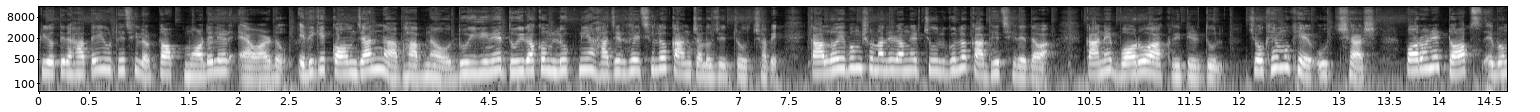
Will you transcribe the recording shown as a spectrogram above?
প্রিয়তির হাতেই উঠেছিল টপ মডেলের অ্যাওয়ার্ডও এদিকে কম যান না, ভাবনাও। দুই দিনে দুই রকম লুক নিয়ে হাজির হয়েছিল কান চলচ্চিত্র উৎসবে। কালো এবং সোনালী রঙের চুলগুলো কাঁধে ছেড়ে দেওয়া। কানে বড় আকৃতির দুল। চোখে মুখে উচ্ছ্বাস পরনে টপস এবং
